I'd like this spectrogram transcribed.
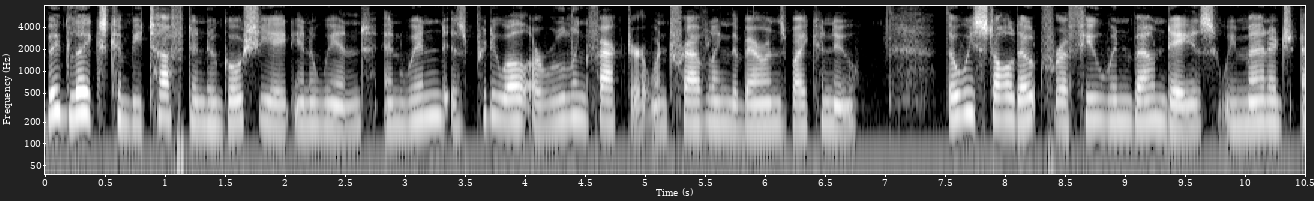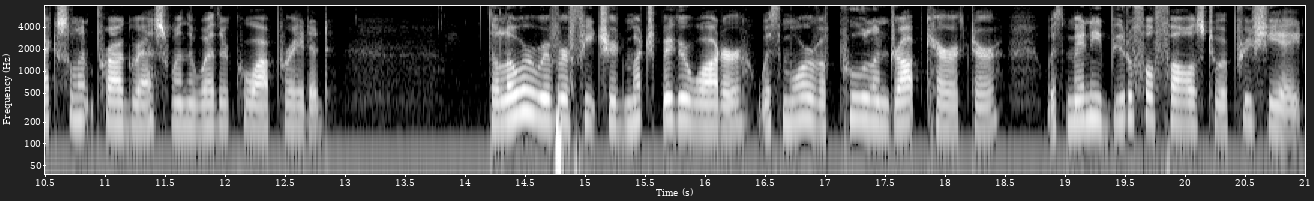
Big lakes can be tough to negotiate in a wind, and wind is pretty well a ruling factor when traveling the barrens by canoe. Though we stalled out for a few windbound days, we managed excellent progress when the weather cooperated. The lower river featured much bigger water, with more of a pool and drop character, with many beautiful falls to appreciate.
